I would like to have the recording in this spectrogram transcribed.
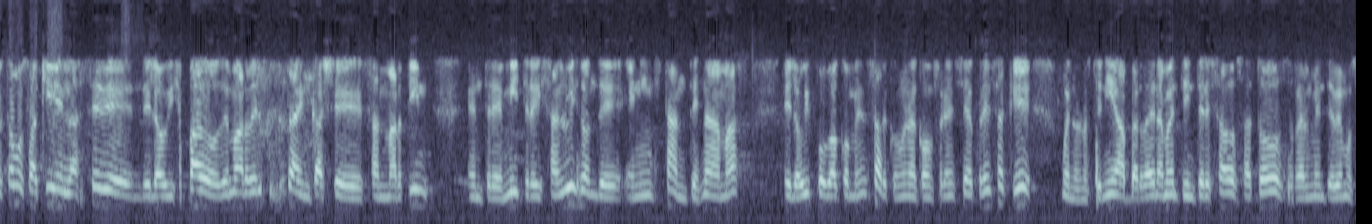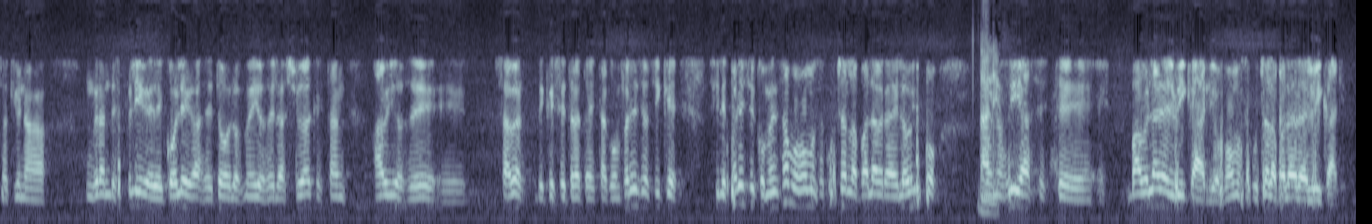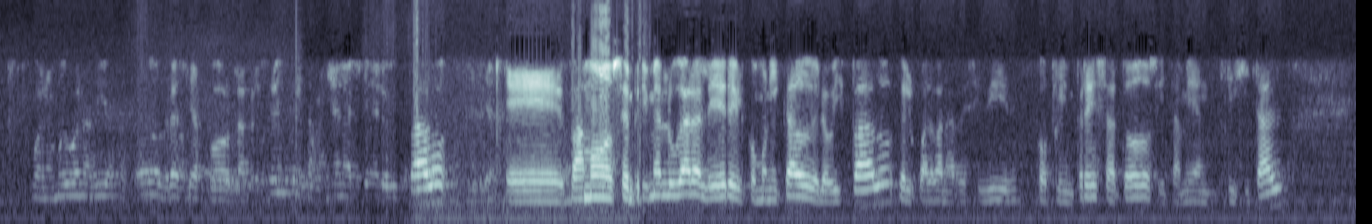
Estamos aquí en la sede del Obispado de Mar del Plata, en calle San Martín, entre Mitre y San Luis, donde en instantes nada más el obispo va a comenzar con una conferencia de prensa que, bueno, nos tenía verdaderamente interesados a todos. Realmente vemos aquí una, un gran despliegue de colegas de todos los medios de la ciudad que están ávidos de eh, saber de qué se trata esta conferencia. Así que, si les parece, comenzamos. Vamos a escuchar la palabra del obispo. Buenos días. Este, va a hablar el vicario. Vamos a escuchar la palabra del vicario. Bueno, muy buenos días a todos, gracias por la presencia esta mañana aquí en el Obispado. Eh, vamos en primer lugar a leer el comunicado del Obispado, del cual van a recibir copia impresa a todos y también digital.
